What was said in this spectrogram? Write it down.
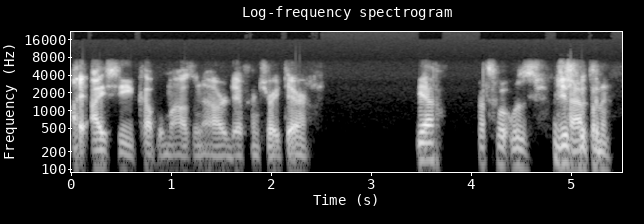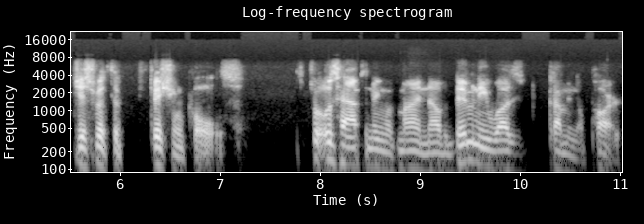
I, I see a couple miles an hour difference right there. Yeah, that's what was Just with the just with the fishing poles. that's what was happening with mine now the bimini was coming apart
